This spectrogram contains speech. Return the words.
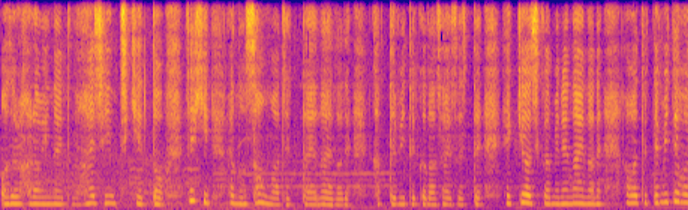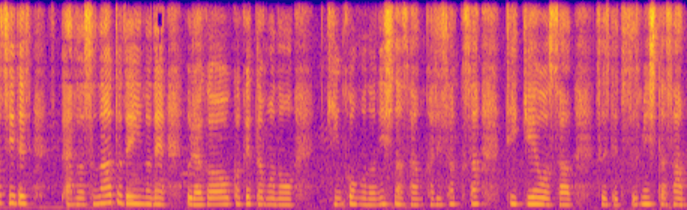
踊るハロウィンナイトの配信チケットと、ぜひ、あの、損は絶対ないので、買ってみてください。そして、え今日しか見れないので、慌てて見てほしいです。あの、その後でいいので、裏側をかけたものを、キンコングの西野さん、カジサックさん、TKO さん、そして堤下さん、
